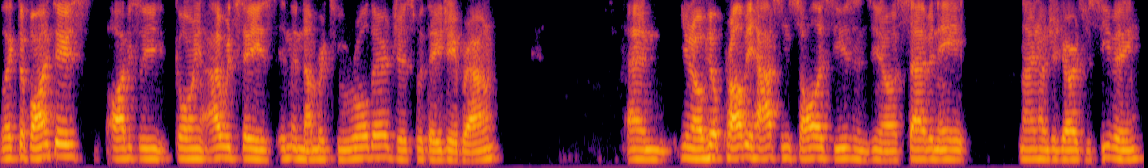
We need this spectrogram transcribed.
Like Devontae's obviously going, I would say, is in the number two role there, just with AJ Brown. And you know he'll probably have some solid seasons. You know, seven, eight, nine hundred yards receiving.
